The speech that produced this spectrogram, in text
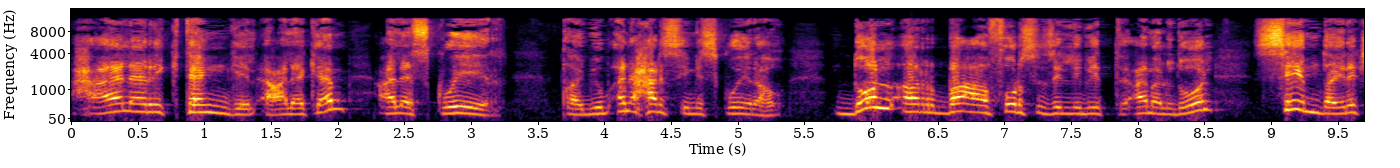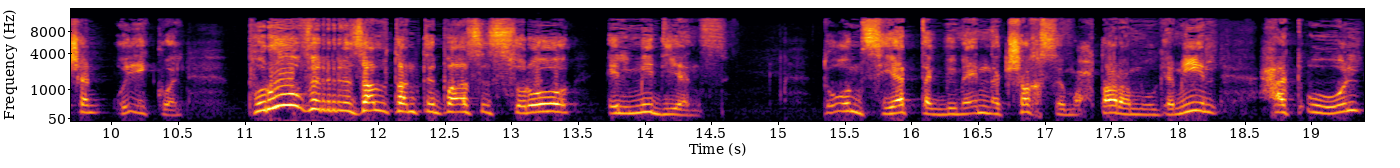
على rectangle على كام؟ على square طيب يبقى أنا هرسم square أهو. دول أربعة forces اللي بيتعملوا دول same direction و equal prove ال resultant passes through ال medians تقوم سيادتك بما إنك شخص محترم وجميل هتقول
